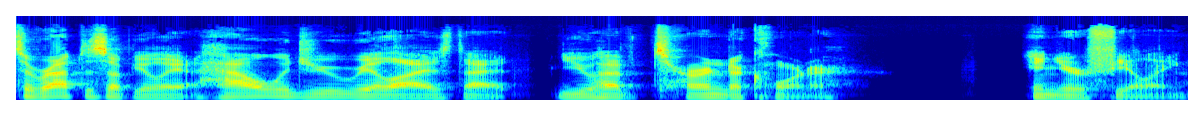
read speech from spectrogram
To wrap this up, Yulia, how would you realize that you have turned a corner in your feeling?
